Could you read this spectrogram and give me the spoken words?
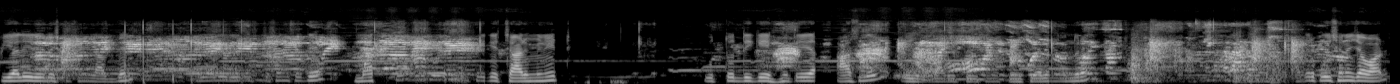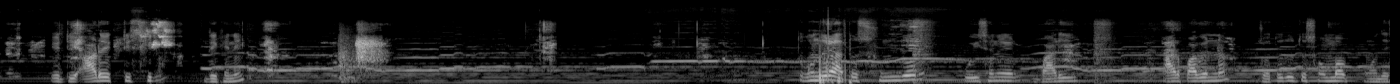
পিয়ালি রেলওয়ে স্টেশন লাগবেন। পিয়ালি রেলওয়ে স্টেশন থেকে মাত্র থেকে চার মিনিট উত্তর দিকে হেঁটে আসলে এই পৌঁছে তাদের পজিশনে যাওয়ার এটি আরও একটি সিঁড়ি, দেখে নিন। তো বন্ধুরা, এত সুন্দর পজিশনের বাড়ি আর পাবেন না। যত দ্রুত সম্ভব আমাদের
